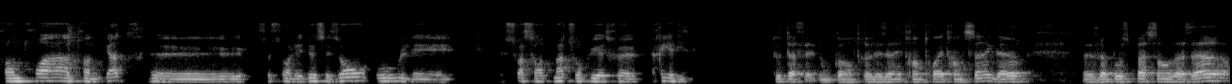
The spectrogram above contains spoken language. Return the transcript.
33 34, euh, ce sont les deux saisons où les 60 matchs ont pu être réalisés. Tout à fait. Donc, entre les années 33 et 35, d'ailleurs, euh, je ne la pose pas sans hasard,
